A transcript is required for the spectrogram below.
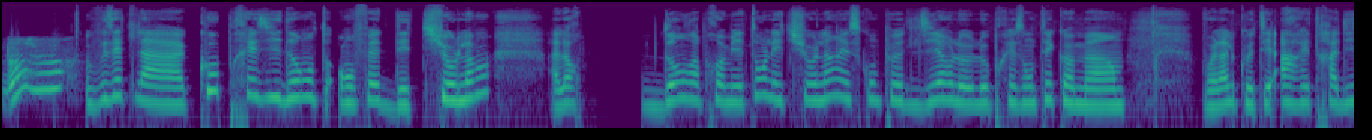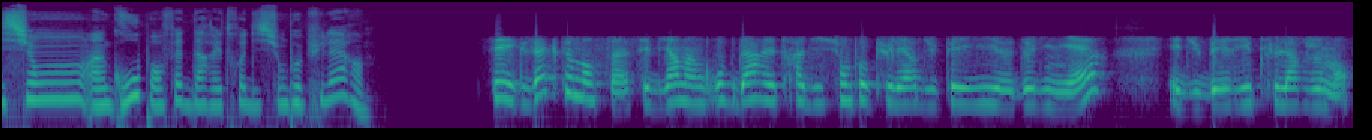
Bonjour. Vous êtes la coprésidente en fait des Tiolins. Alors dans un premier temps, les Tiolins, est-ce qu'on peut dire le, présenter comme un, voilà, le côté art et tradition, un groupe en fait d'art et tradition populaire? C'est exactement ça. C'est bien un groupe d'art et tradition populaire du pays euh, de Linière et du Berry plus largement.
